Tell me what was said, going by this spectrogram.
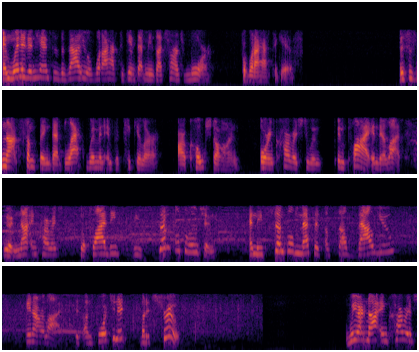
And when it enhances the value of what I have to give, that means I charge more for what I have to give. This is not something that black women in particular are coached on or encouraged to Im- imply in their lives. We are not encouraged to apply these these simple solutions and these simple methods of self value in our lives. It's unfortunate, but it's true. We are not encouraged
